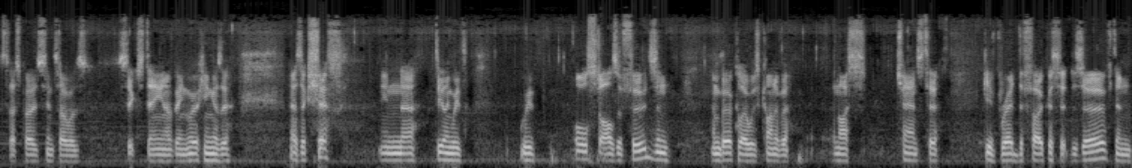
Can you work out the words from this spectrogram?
so I suppose since I was 16, I've been working as a as a chef in uh, dealing with with all styles of foods, and and Berkelo was kind of a, a nice chance to give bread the focus it deserved and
